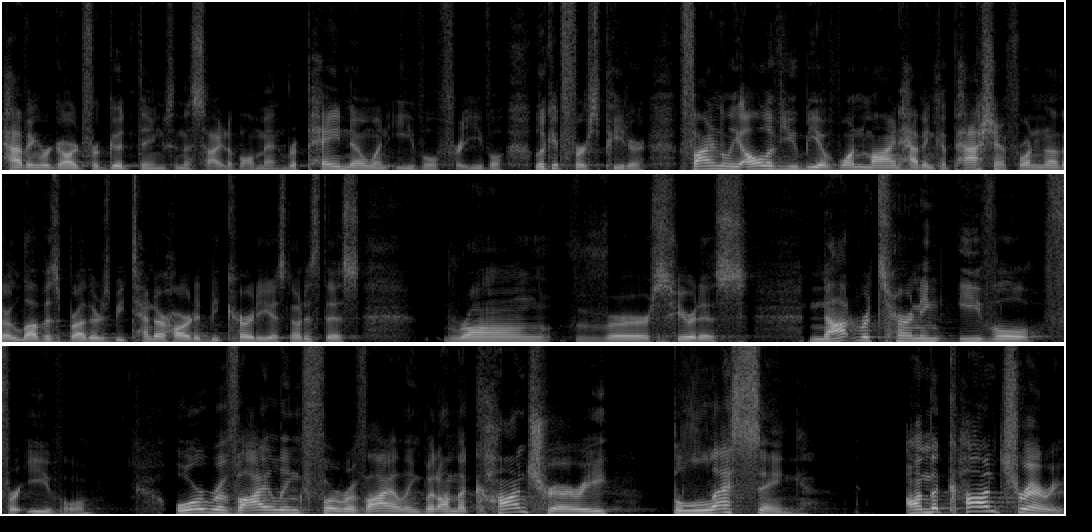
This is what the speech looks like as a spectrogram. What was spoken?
having regard for good things in the sight of all men. Repay no one evil for evil. Look at 1 Peter. Finally, all of you be of one mind, having compassion for one another, love as brothers, be tenderhearted, be courteous. Notice this wrong verse. Here it is. Not returning evil for evil or reviling for reviling, but on the contrary, blessing. On the contrary,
